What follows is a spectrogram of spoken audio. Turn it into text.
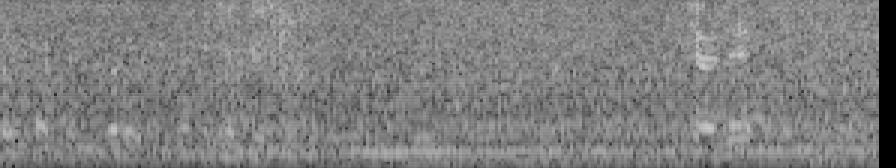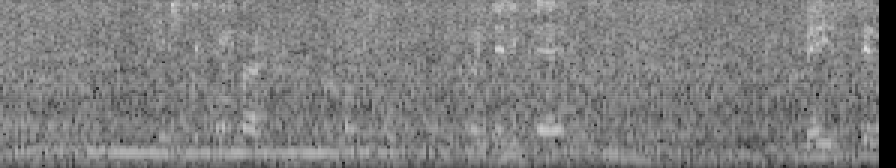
Sayın Başkanımıza ve ekibine teşekkür ediyoruz. İçeride çeşitli konular konuştuk. Öncelikle meclisin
